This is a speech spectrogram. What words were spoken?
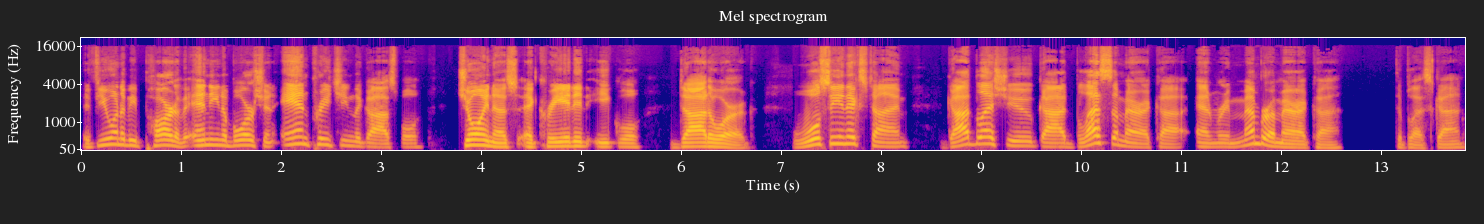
If you want to be part of ending abortion and preaching the gospel, join us at createdequal.org. We'll see you next time. God bless you. God bless America. And remember, America, to bless God.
